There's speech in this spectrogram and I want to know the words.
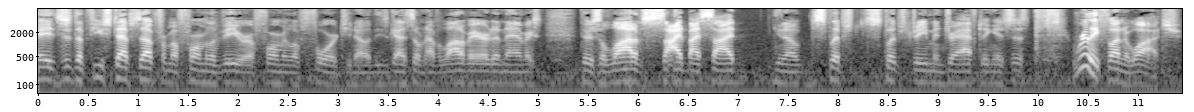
It's just a few steps up from a Formula V or a Formula Ford. You know, these guys don't have a lot of aerodynamics. There's a lot of side by side, you know, slip slipstream and drafting. It's just really fun to watch.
